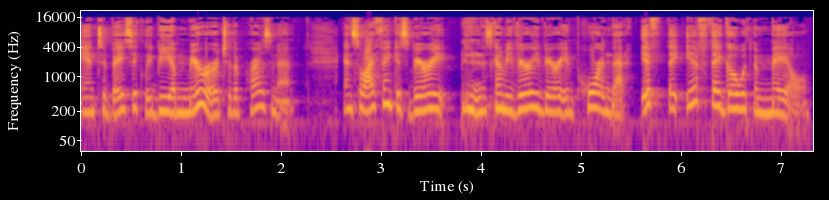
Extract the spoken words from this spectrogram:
And to basically be a mirror to the president. And so I think it's very it's going to be very very important that if they if they go with the male,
